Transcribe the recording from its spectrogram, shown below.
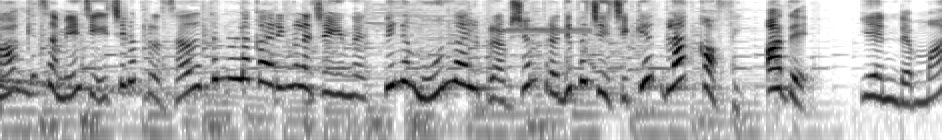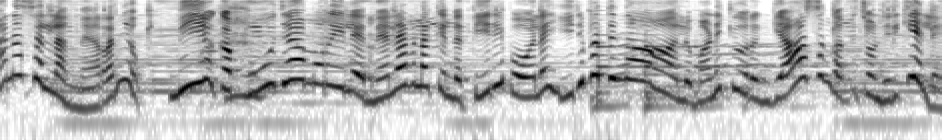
ബാക്കി സമയം ചേച്ചിയുടെ പ്രസാദത്തിനുള്ള കാര്യങ്ങളാണ് ചെയ്യുന്നത്. പിന്നെ മൂന്നാൽ പ്രാവശ്യം പ്രതിഭ ചേച്ചിക്ക് ബ്ലാക്ക് കോഫി അതെ എന്റെ മനസ്സെല്ലാം നിറഞ്ഞു. നീയൊക്കെ പൂജാമുറിയിലെ നിലവിളക്കിന്റെ തിരി പോലെ ഇരുപത്തിനാല് മണിക്കൂറും ഗ്യാസും കത്തിച്ചോണ്ടിരിക്കല്ലേ?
